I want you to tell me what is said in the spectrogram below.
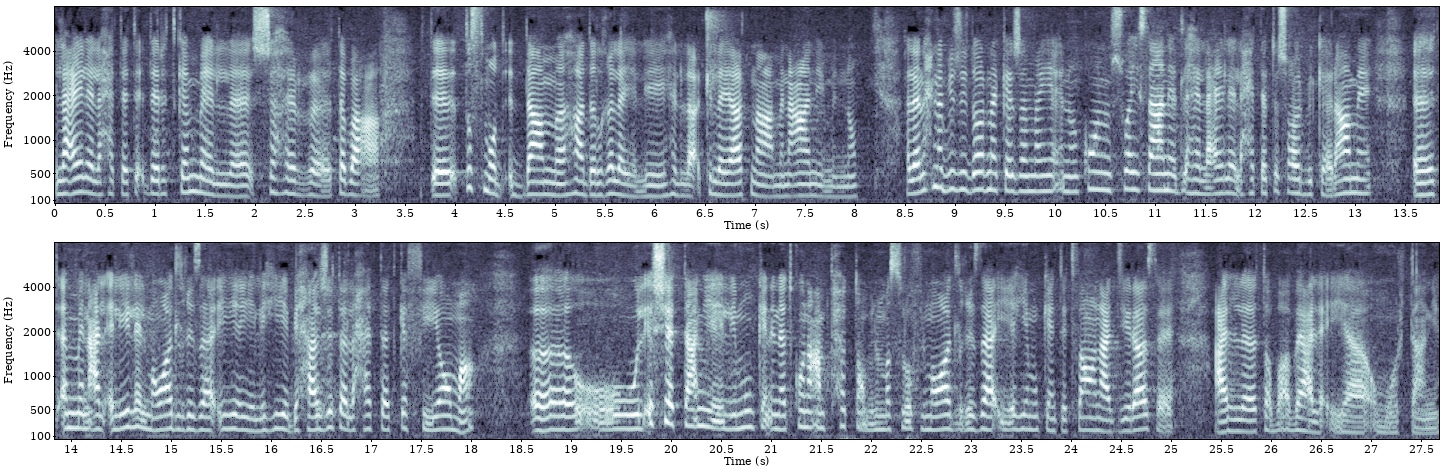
العائله لحتى تقدر تكمل الشهر تبعها تصمد قدام هذا الغلا يلي هلا كلياتنا عم نعاني منه. هلا نحن بيجي دورنا كجمعية إنه نكون شوي ساند لهالعائله لحتى تشعر بكرامة آه، تأمن على القليلة المواد الغذائية يلي هي بحاجتها لحتى تكفي يومها. والأشياء الثانية اللي ممكن إنها تكون عم تحطهم بالمصروف المواد الغذائية هي ممكن تدفعهم على الدراسة على الطبابة على أي أمور ثانية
